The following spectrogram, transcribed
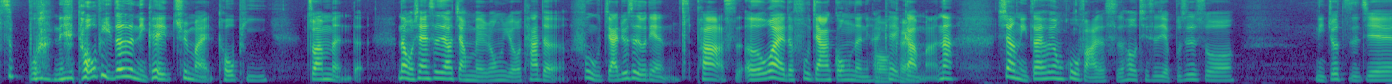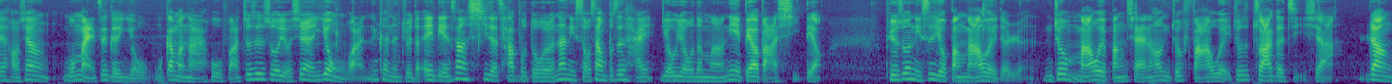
是不？你头皮但是你可以去买头皮专门的。那我现在是要讲美容油，它的附加就是有点 plus 额外的附加功能，你还可以干嘛那像你在用护发的时候，其实也不是说你就直接好像我买这个油，我干嘛拿来护发？就是说有些人用完，你可能觉得哎脸上吸的差不多了，那你手上不是还油油的吗？你也不要把它洗掉。比如说你是有绑马尾的人，你就马尾绑起来，然后你就发尾，就是抓个几下，让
